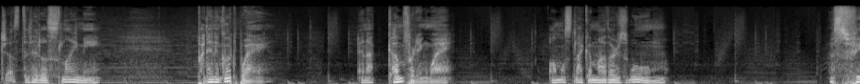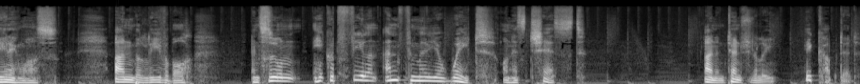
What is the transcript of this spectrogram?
just a little slimy, but in a good way, in a comforting way, almost like a mother's womb. This feeling was unbelievable and soon he could feel an unfamiliar weight on his chest. Unintentionally, he cupped it.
